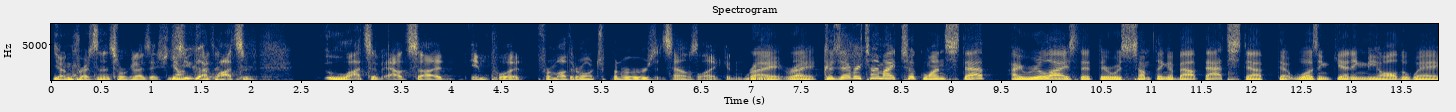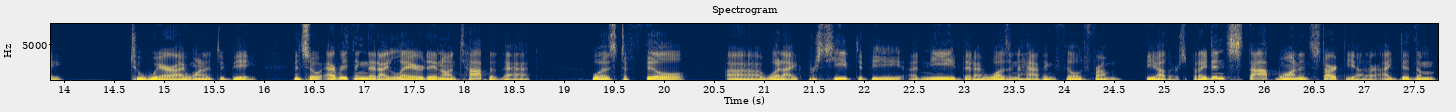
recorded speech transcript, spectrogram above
Young Presidents Organization. Young so you got lots of lots of outside input from other entrepreneurs. It sounds like, and Right, right. Because every time I took one step, I realized that there was something about that step that wasn't getting me all the way to where I wanted to be. And so everything that I layered in on top of that was to fill uh, what I perceived to be a need that I wasn't having filled from the others. But I didn't stop one and start the other. I did them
